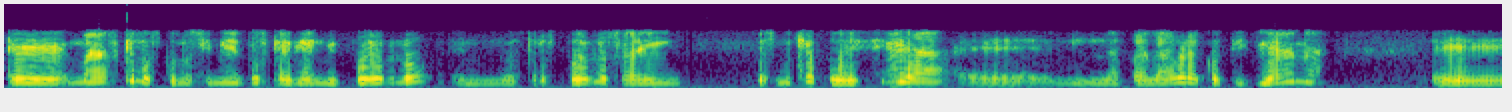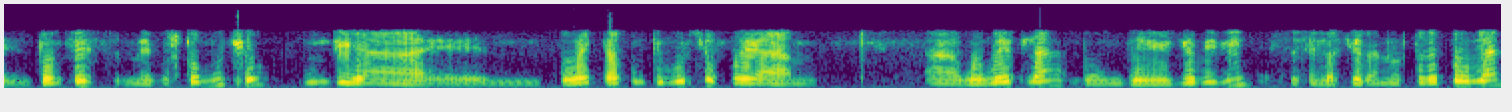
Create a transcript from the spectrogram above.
eh, más que los conocimientos que había en mi pueblo. En nuestros pueblos hay pues mucha poesía, eh, la palabra cotidiana, eh, entonces me gustó mucho. Un día el poeta Tiburcio fue a, a Huehuetla, donde yo viví, esto es en la Sierra Norte de Puebla,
